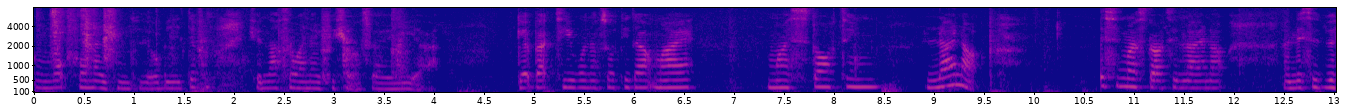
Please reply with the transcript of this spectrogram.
and what formation because it'll be a different formation, that's all I know for sure. So yeah, get back to you when I've sorted out my my starting lineup. This is my starting lineup, and this is the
